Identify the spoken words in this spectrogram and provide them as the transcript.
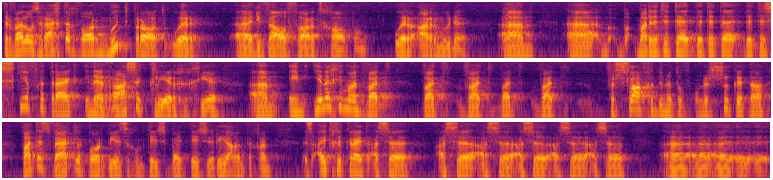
terwyl ons regtig waar moet praat oor uh die welvaartskaping, oor armoede. Ehm um, uh maar dit het dit het dit is skeef getrek en 'n rassekleur gegee. Ehm um, en enigiemand wat wat wat wat wat verslag gedoen het of ondersoek het na wat is werklik waar besig om tes, by tesorie aan te gaan is uitgekry as 'n as 'n as 'n as 'n as 'n as 'n 'n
